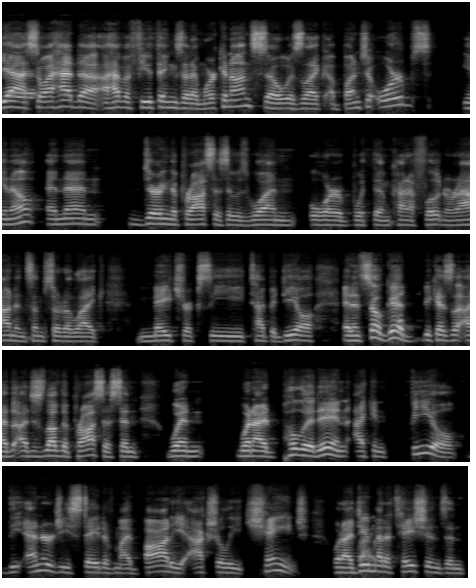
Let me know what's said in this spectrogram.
yeah. So I had uh, I have a few things that I'm working on. So it was like a bunch of orbs, you know, and then during the process it was one orb with them kind of floating around in some sort of like matrixy type of deal and it's so good because I, I just love the process and when when i pull it in i can feel the energy state of my body actually change when i do right. meditations and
